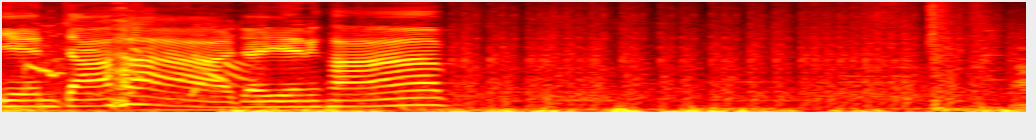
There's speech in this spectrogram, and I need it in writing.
เย็นจ้า ใจเย็นครับไป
